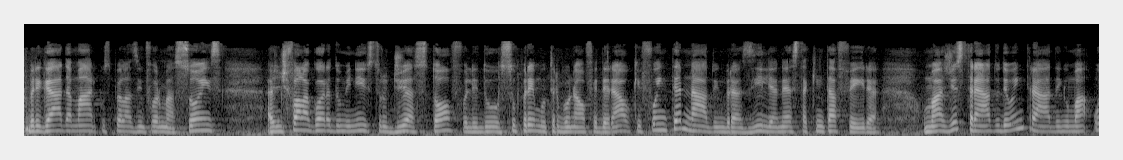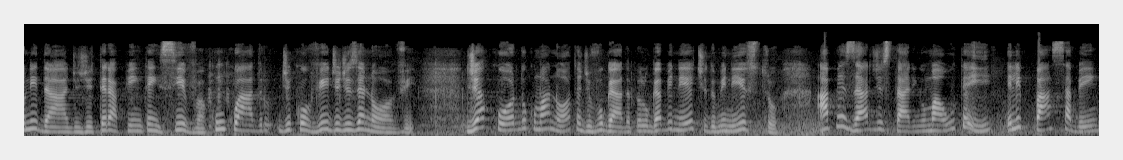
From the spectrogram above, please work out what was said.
Obrigada, Marcos, pelas informações. A gente fala agora do ministro Dias Toffoli, do Supremo Tribunal Federal, que foi internado em Brasília nesta quinta-feira. O magistrado deu entrada em uma unidade de terapia intensiva com quadro de Covid-19. De acordo com uma nota divulgada pelo gabinete do ministro, apesar de estar em uma UTI, ele passa bem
